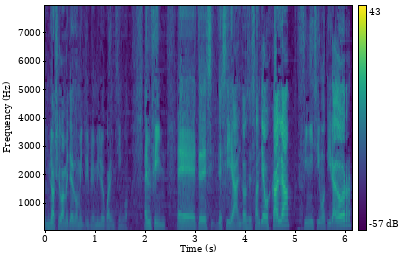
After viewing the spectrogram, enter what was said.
No llegó a meter 2000 triples, 1045. En fin, eh, te decía, entonces Santiago Escala, finísimo tirador,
